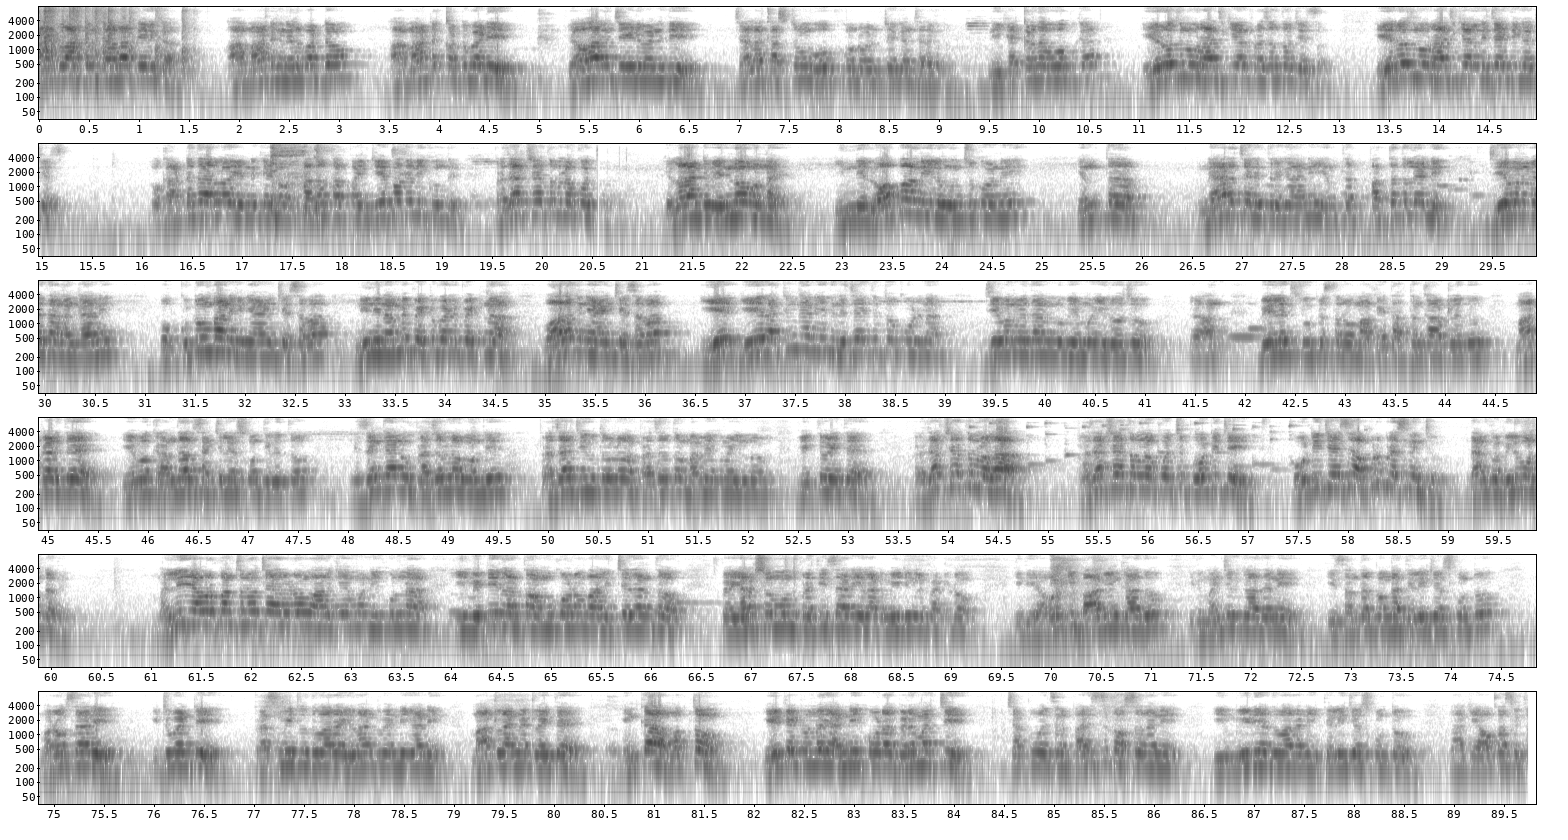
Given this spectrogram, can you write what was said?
మాట్లాడటం చాలా తేలిక. ఆ మాటకు నిలబడడం ఆ మాటకు కట్టుబడి వ్యవహారం చేయడం అనేది చాలా కష్టం ఓపిక ఉంటే కానీ జరగదు. నీకెక్కడదా ఓపిక? ఏ రోజు నువ్వు రాజకీయాలు ప్రజలతో చేస్తావు? ఏ రోజు నువ్వు రాజకీయాలు నిజాయితీగా చేస్తావు? ఒక అడ్డదారిలో ఎన్నికైన ఒక పదవి తప్ప ఇంకే పదవి నీకు ఉంది ప్రజాక్షేత్రంలోకి వచ్చి ఇలాంటివి ఎన్నో ఉన్నాయి. ఇన్ని లోపాలు నీళ్ళు ఉంచుకొని ఇంత నేర చరిత్ర కానీ ఇంత పద్ధతి లేని జీవన విధానం కానీ ఒక కుటుంబానికి న్యాయం చేసావా? నిన్ను నమ్మి పెట్టుబడులు పెట్టిన వాళ్ళకు న్యాయం చేసావా? ఏ ఏ రకంగా నీది నిజాయితీతో కూడిన జీవన విధానం నువ్వేమో ఈరోజు వేలెత్తి చూపిస్తున్నావు మాకైతే అర్థం కావట్లేదు. మాట్లాడితే ఏవో గ్రంథాలు సంచలేసుకొని తిరుగుతావు. నిజంగా నువ్వు ప్రజల్లో ఉండి ప్రజా జీవితంలో ప్రజలతో మమేకమై ఉన్న వ్యక్తి అయితే ప్రజాక్షేత్రంలో రా. ప్రజాక్షేత్రంలోకి వచ్చి పోటీ చేయి. పోటీ చేసి అప్పుడు ప్రశ్నించు. దానికి విలువ ఉంటుంది. మళ్ళీ ఎవరు పంచనో చేరడం వాళ్ళకేమో నీకున్న ఈ మెటీరియల్ అంతా అమ్ముకోవడం వాళ్ళు ఇచ్చేదాంతో ఎలక్షన్ ముందు ప్రతిసారి ఇలాంటి మీటింగ్లు పెట్టడం ఇది ఎవరికి భావ్యం కాదు ఇది మంచిది కాదని ఈ సందర్భంగా తెలియజేసుకుంటూ మరొకసారి ఇటువంటి ప్రెస్ మీట్ల ద్వారా ఇలాంటివన్నీ కానీ మాట్లాడినట్లయితే ఇంకా మొత్తం ఏటేటి ఉన్నాయో అన్నీ కూడా విడమర్చి చెప్పవలసిన పరిస్థితి వస్తుందని ఈ మీడియా ద్వారా నీకు తెలియజేసుకుంటూ నాకు ఈ అవకాశం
